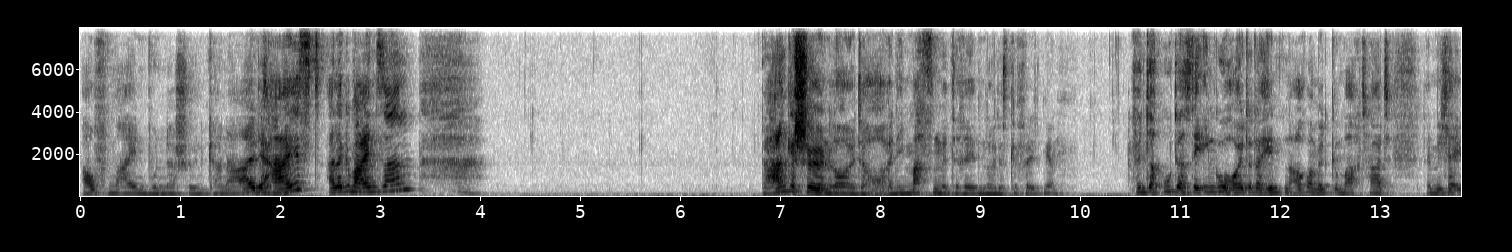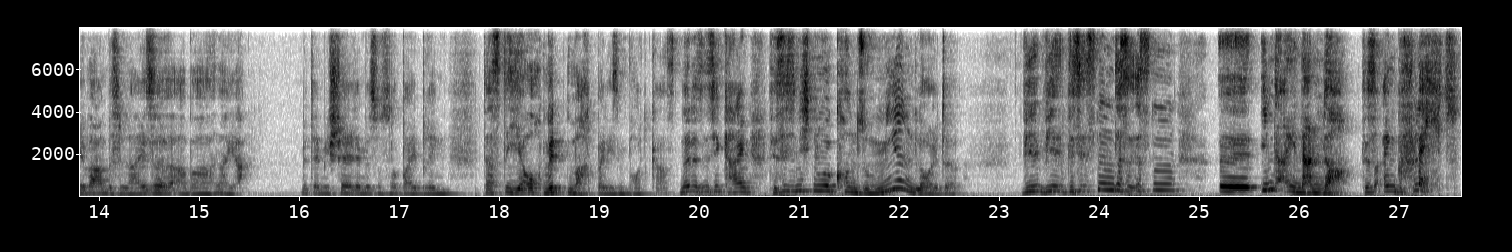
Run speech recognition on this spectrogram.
auf meinen wunderschönen Kanal. Der heißt, alle gemeinsam, Dankeschön, Leute. Oh, wenn die Massen mitreden, Leute, das gefällt mir. Ich finde es auch gut, dass der Ingo heute da hinten auch mal mitgemacht hat. Der Michael war ein bisschen leise, aber naja, mit der Michelle, der müssen uns noch beibringen, dass die hier auch mitmacht bei diesem Podcast. Ne? Das ist hier kein, das ist nicht nur konsumieren, Leute. Wir, wir, das ist ein, das ist ein äh, Ineinander. Das ist ein Geflecht.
